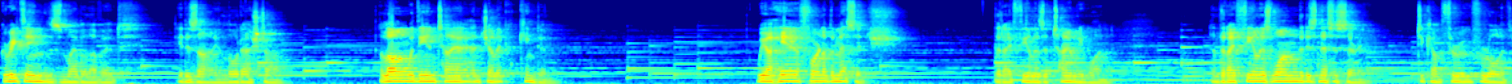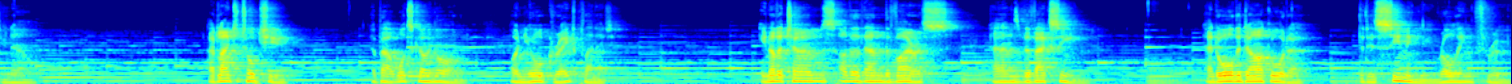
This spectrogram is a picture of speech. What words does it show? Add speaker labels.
Speaker 1: Greetings, my beloved. It is I, Lord Ashtar, along with the entire angelic kingdom. We are here for another message that I feel is a timely one, and that I feel is one that is necessary to come through for all of you now. I'd like to talk to you about what's going on on your great planet. In other terms, other than the virus and the vaccine, and all the dark order that is seemingly rolling through.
